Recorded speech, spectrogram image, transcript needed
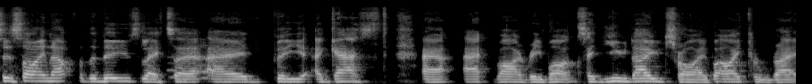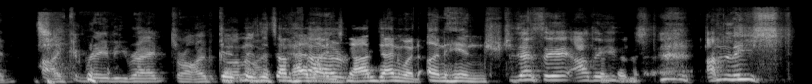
to sign up for the newsletter and be aghast uh, at my remarks. And you know, Tribe, I can rant. I can really rant, Tribe. Can't There's I? the sub headlines. Uh, John Denwood unhinged. that's it. Unleashed, unleashed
